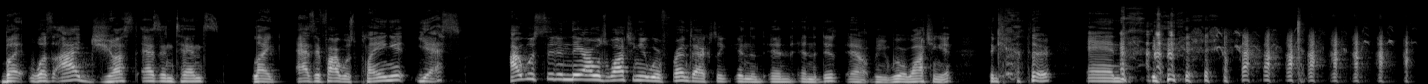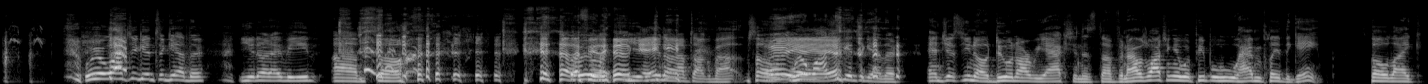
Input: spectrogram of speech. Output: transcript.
But was I just as intense, like as if I was playing it? Yes. I was sitting there. I was watching it with friends actually in the in in the. dis- I mean, we were watching it together, and we were watching it together. You know what I mean? Um, so, so we were- like, you, you know what I'm talking about. So Yeah, we were yeah, yeah, watching it together and just you know doing our reactions and stuff. And I was watching it with people who haven't played the game. So like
